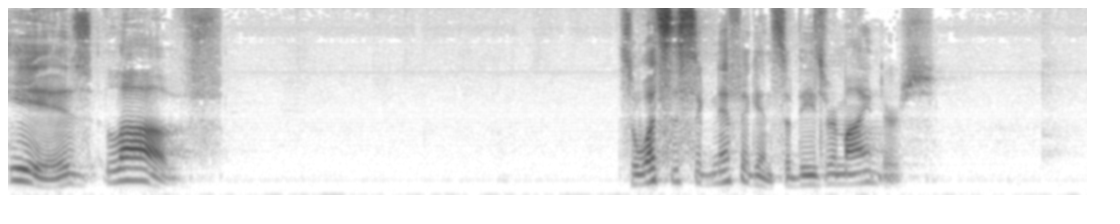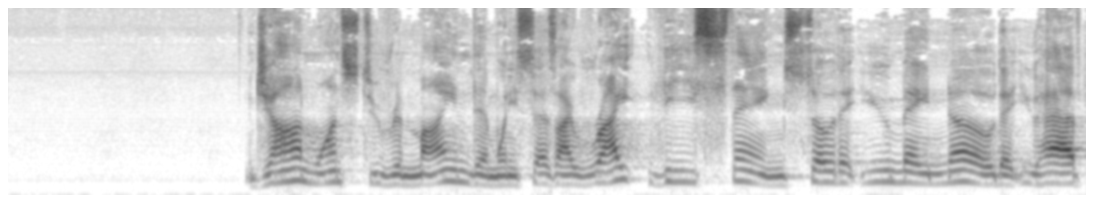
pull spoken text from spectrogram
is love. So, what's the significance of these reminders? John wants to remind them when he says, I write these things so that you may know that you have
